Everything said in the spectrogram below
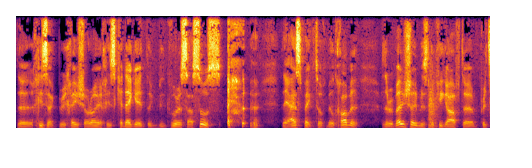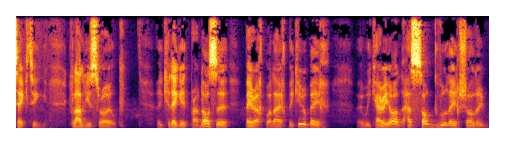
the chizak brichei shoroich is connected the gvur sasus, the aspect of milchama. The Rebbeinu Shalom is looking after protecting Klal Yisrael. And Keneged Parnose, Berach Bonach and we carry on, Hasom Gvulech Shalom.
